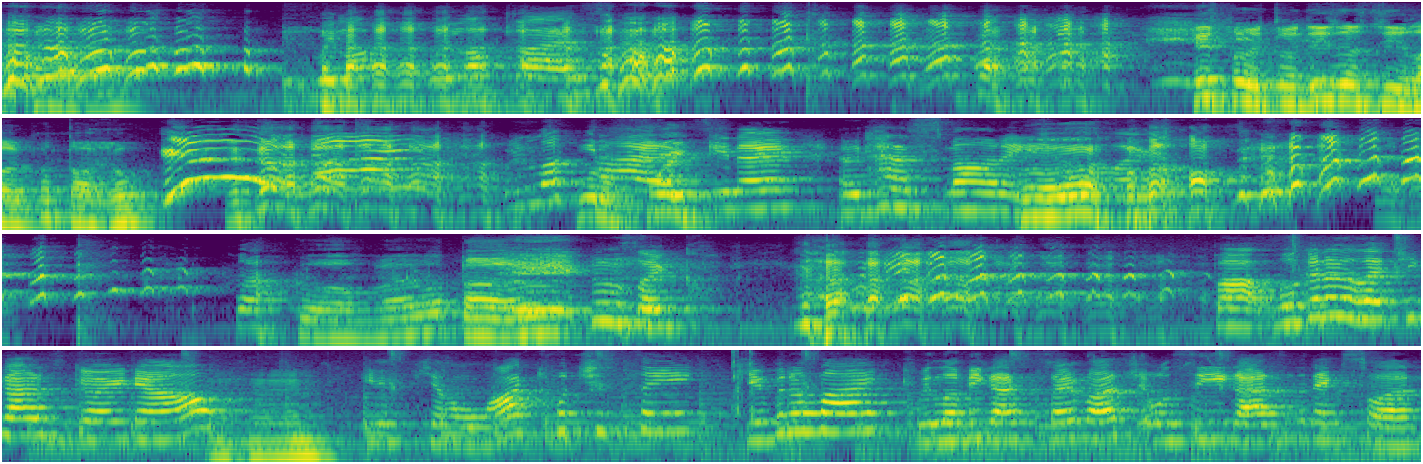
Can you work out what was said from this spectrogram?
No, we locked, we locked eyes. He's probably doing these to you like, what the hell? Yeah, we locked What freak. you know, and we kind of smiled at each other. Like, Fuck off, man. What the hell? it was like. but we're gonna let you guys go now. Mhm. If you liked what you see, give it a like. We love you guys so much, and we'll see you guys in the next one.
